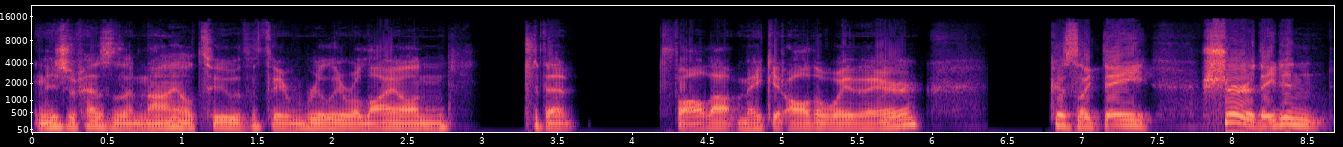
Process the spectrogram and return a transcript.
and egypt has the nile too that they really rely on to that fallout make it all the way there because like they sure they didn't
